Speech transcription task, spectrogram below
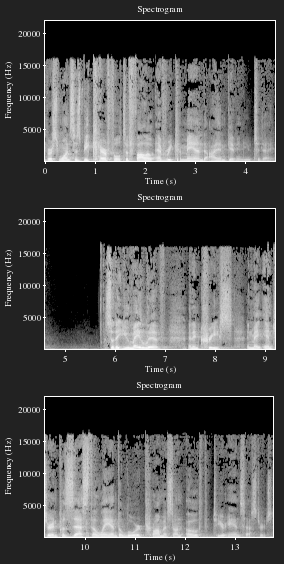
verse 1 says, Be careful to follow every command I am giving you today, so that you may live and increase and may enter and possess the land the Lord promised on oath to your ancestors.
